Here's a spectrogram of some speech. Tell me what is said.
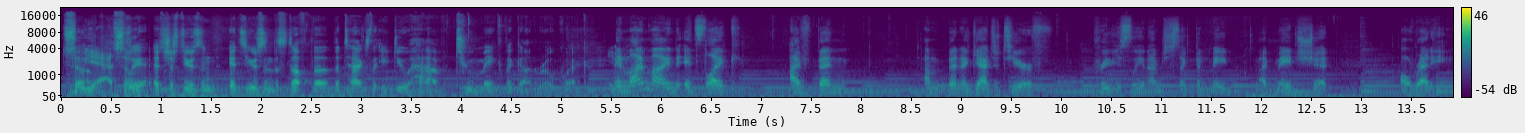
So No. yeah, so, so yeah, it's just using it's using the stuff the the tags that you do have to make the gun real quick. Yeah. In my mind, it's like I've been I've been a gadgeteer previously, and I've just like been made I've made shit already.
